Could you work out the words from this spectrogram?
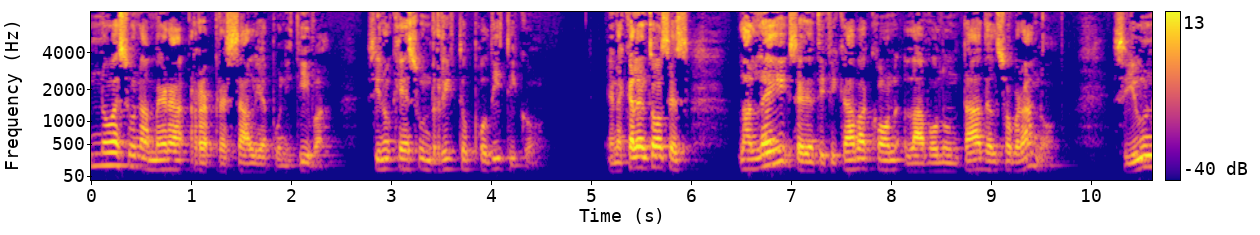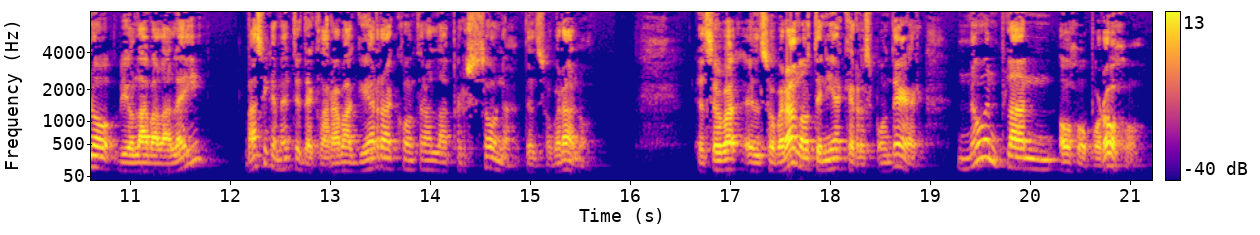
no es una mera represalia punitiva, sino que es un rito político. En aquel entonces, la ley se identificaba con la voluntad del soberano. Si uno violaba la ley, básicamente declaraba guerra contra la persona del soberano. El, soberano tenía que responder, no en plan ojo por ojo,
